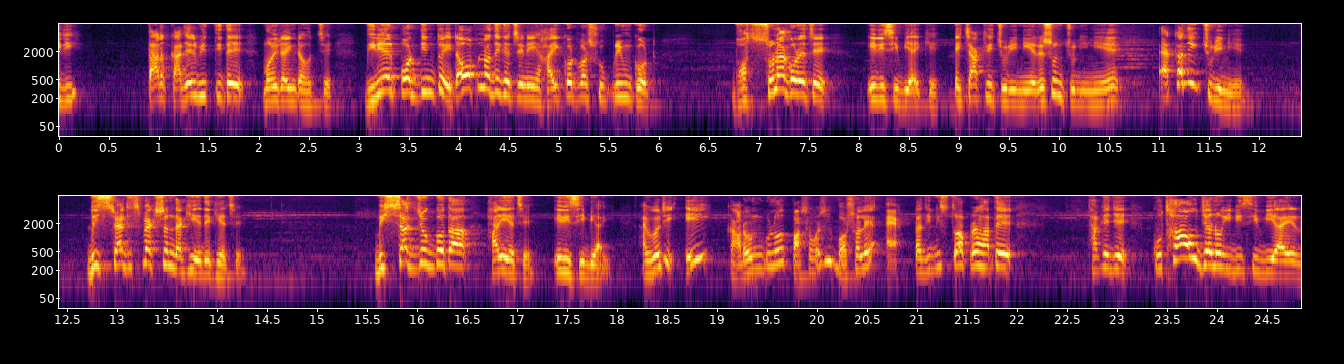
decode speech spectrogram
ED? তার কাজের ভিত্তিতে মনিটরিংটা হচ্ছে। দিনের পর দিন তো এটাও আপনারা দেখেছেন এই হাইকোর্ট বা সুপ্রিম কোর্ট ভৎসনা করেছে ইডি সিবিআইকে। এই চাকরি চুরি নিয়ে, রেশন চুরি নিয়ে, একাধিক চুরি নিয়ে ডিসস্যাটিসফ্যাকশন দেখিয়ে দেখিয়েছে। বিশ্বাসযোগ্যতা হারিয়েছে ইডি সিবিআই। আমি বলছি, এই কারণগুলো পাশাপাশি বসালে একটা জিনিস তো আপনার হাতে থাকে যে, কোথাও যেন ইডি সিবিআইয়ের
